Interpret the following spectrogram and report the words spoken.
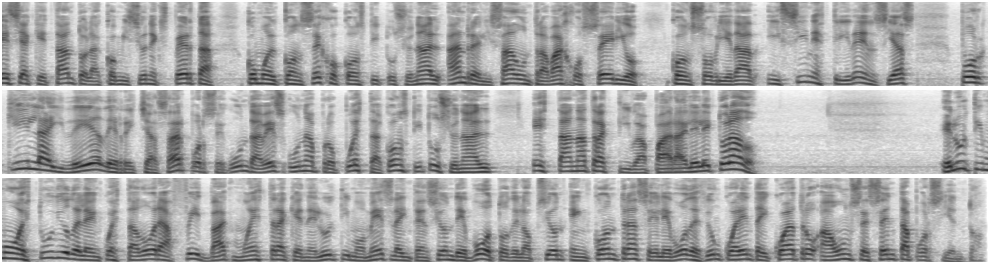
pese a que tanto la Comisión Experta como el Consejo Constitucional han realizado un trabajo serio, con sobriedad y sin estridencias, ¿por qué la idea de rechazar por segunda vez una propuesta constitucional es tan atractiva para el electorado? El último estudio de la encuestadora Feedback muestra que en el último mes la intención de voto de la opción en contra se elevó desde un 44 a un 60%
